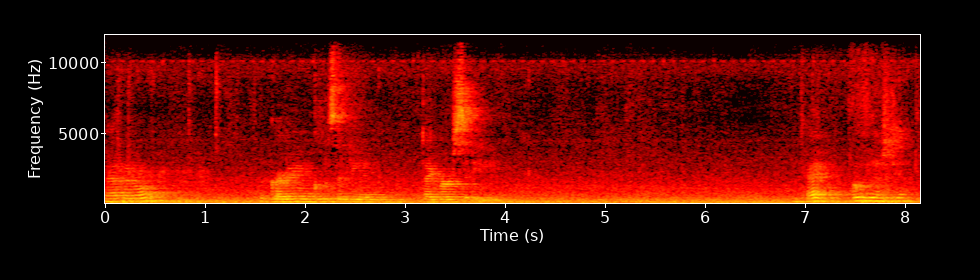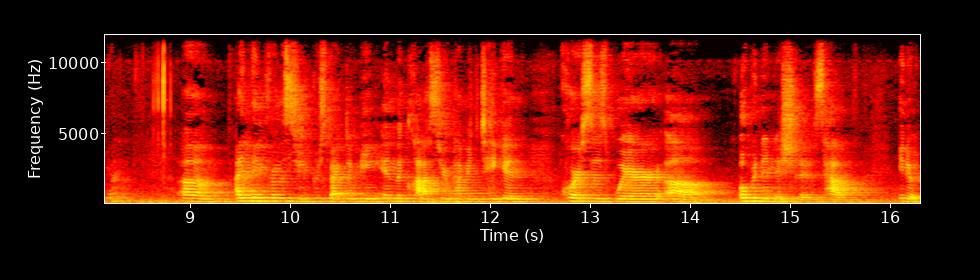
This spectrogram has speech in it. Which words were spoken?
that at all? Regarding inclusivity and diversity? Okay. Oh, yes, Jen. Yeah. Um, I think from the student perspective, being in the classroom, having taken courses where um, open initiatives have you know,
